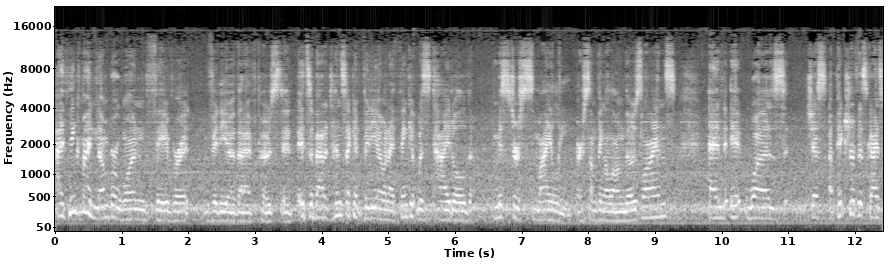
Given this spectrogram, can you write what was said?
I think my number one favorite video that I've posted, it's about a 10 second video and I think it was titled Mr. Smiley or something along those lines. And it was just a picture of this guy's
